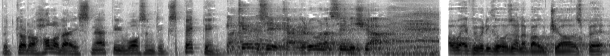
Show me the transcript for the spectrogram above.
but got a holiday snap he wasn't expecting. I came to see a kangaroo and I seen a shark. Oh, everybody goes on about Jaws, but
